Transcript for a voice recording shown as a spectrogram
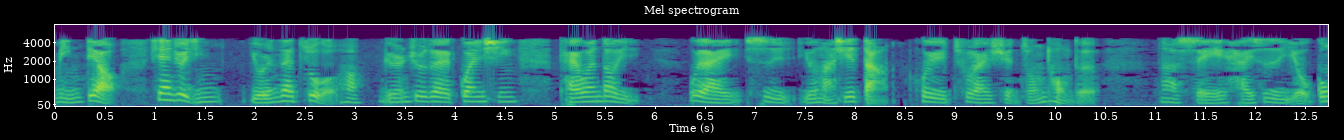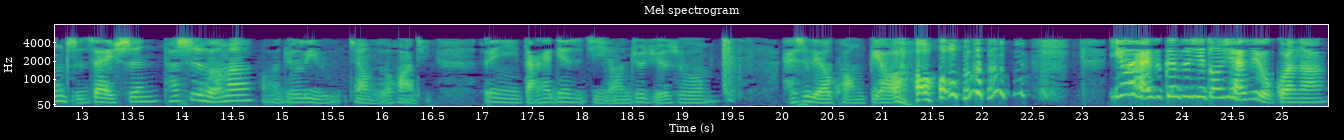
民调现在就已经有人在做哈，有人就在关心台湾到底未来是有哪些党会出来选总统的，那谁还是有公职在身，他适合吗？啊，就例如这样子的话题，所以你打开电视机，然后你就觉得说还是聊狂飙，因为还是跟这些东西还是有关啊，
